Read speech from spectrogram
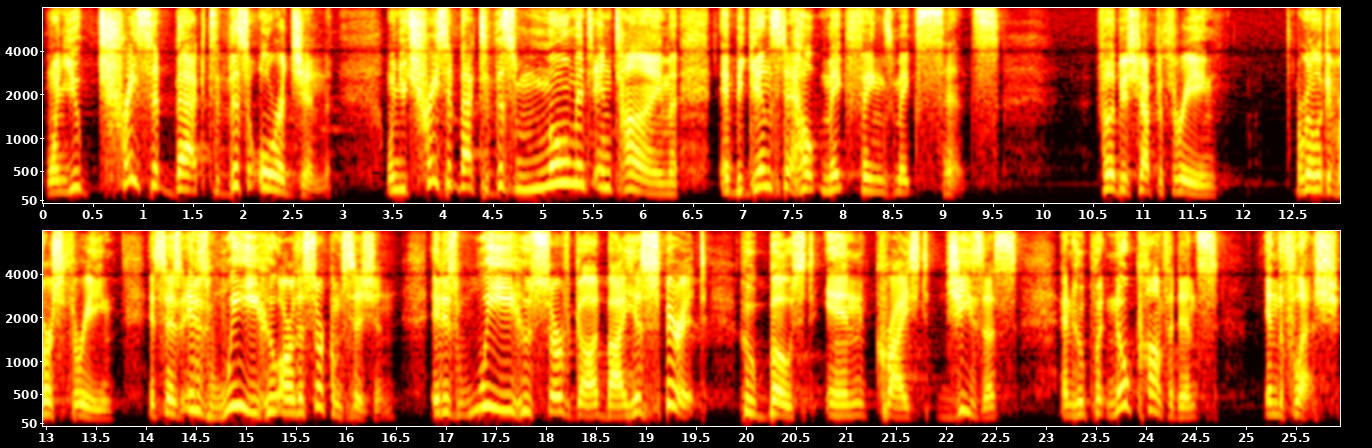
when you trace it back to this origin, when you trace it back to this moment in time, it begins to help make things make sense. Philippians chapter 3, we're going to look at verse 3. It says, It is we who are the circumcision, it is we who serve God by his Spirit, who boast in Christ Jesus, and who put no confidence in the flesh.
